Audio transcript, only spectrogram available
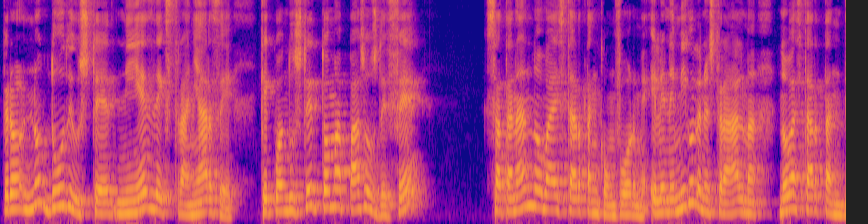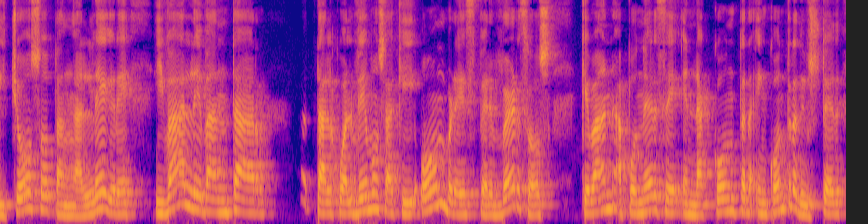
Pero no dude usted, ni es de extrañarse, que cuando usted toma pasos de fe, Satanás no va a estar tan conforme, el enemigo de nuestra alma no va a estar tan dichoso, tan alegre y va a levantar, tal cual vemos aquí, hombres perversos que van a ponerse en, la contra, en contra de usted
